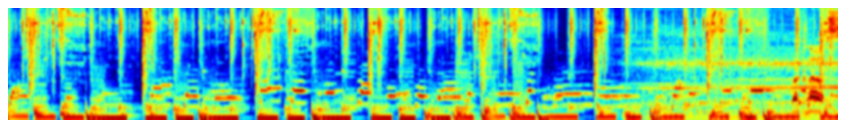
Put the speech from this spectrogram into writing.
Yeah. close.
